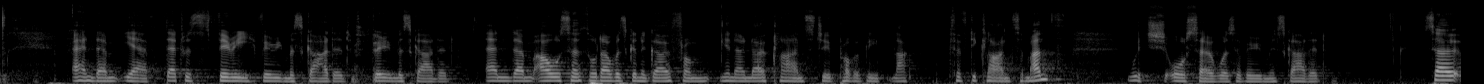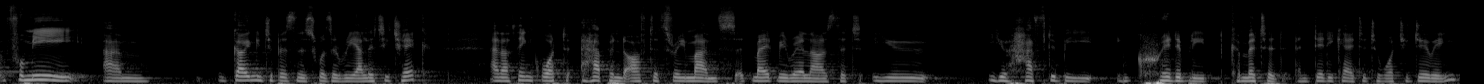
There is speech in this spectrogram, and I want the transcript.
and um, yeah, that was very, very misguided, very misguided. And um, I also thought I was going to go from, you know, no clients to probably like 50 clients a month which also was a very misguided. So for me, um, going into business was a reality check. And I think what happened after three months, it made me realize that you, you have to be incredibly committed and dedicated to what you're doing.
